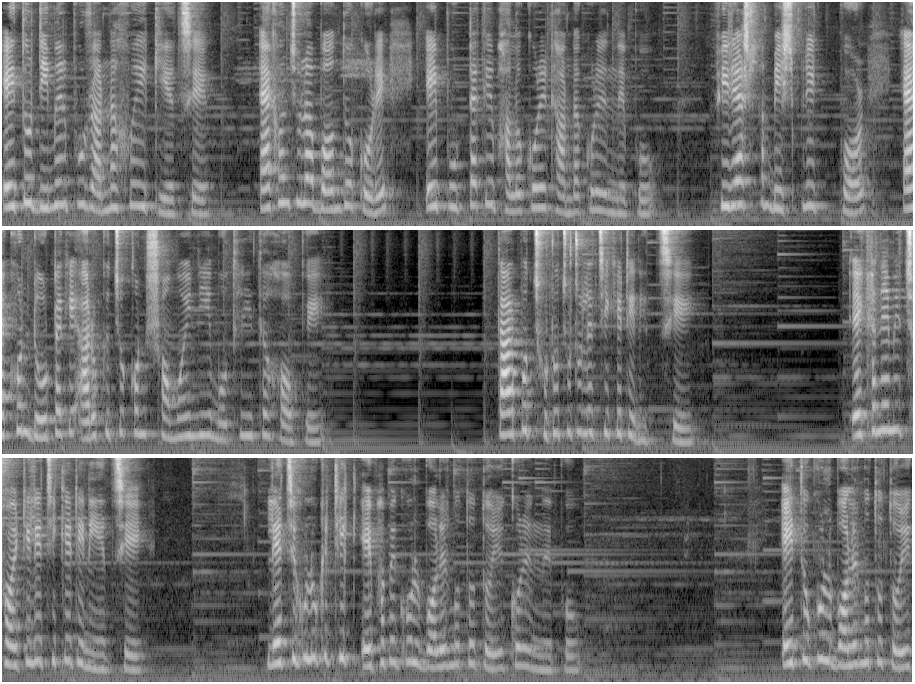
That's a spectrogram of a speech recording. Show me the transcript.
এই তো ডিমের পুর রান্না হয়ে গিয়েছে। এখন চুলা বন্ধ করে এই পুরটাকে ভালো করে ঠান্ডা করে নেব। ফিরে আসলাম বিশ মিনিট পর, এখন ডোটাকে আরও কিছুক্ষণ সময় নিয়ে মথে নিতে হবে। তারপর ছোট ছোট লেচি কেটে নিচ্ছে। এখানে আমি ছয়টি লেচি কেটে নিয়েছি। লেচিগুলোকে ঠিক এভাবে গোল বলের মতো তৈরি করে নেব। এই তো গোল বলের মতো তৈরি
